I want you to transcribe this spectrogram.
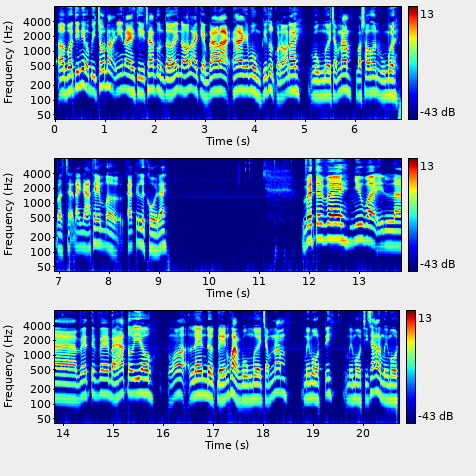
à, với tín hiệu bị chốt lại như này thì sang tuần tới nó lại kiểm tra lại hai cái vùng kỹ thuật của nó đây vùng 10.5 và sâu hơn vùng 10 và sẽ đánh giá thêm ở các cái lực hồi đây VTV như vậy là VTV bài hát tôi yêu đúng không ạ? Lên được đến khoảng vùng 10.5 11 đi, 11 chính xác là 11.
